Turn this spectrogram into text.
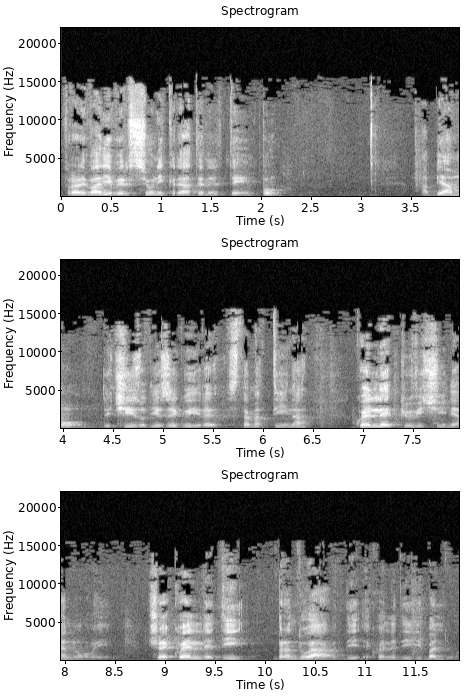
Fra le varie versioni create nel tempo abbiamo deciso di eseguire stamattina quelle più vicine a noi, cioè quelle di Branduardi e quelle di Baglioni.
